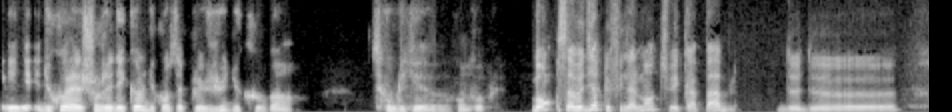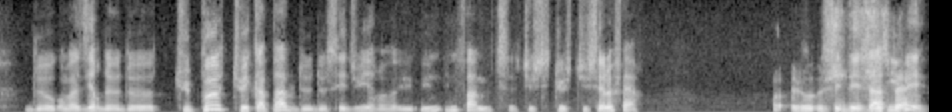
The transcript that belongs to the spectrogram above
et, du coup elle a changé d'école du coup on s'est plus vu du coup ben c'est compliqué quand on se voit plus bon ça veut dire que finalement tu es capable de, de de, on va dire, de, de, tu peux, tu es capable de, de séduire euh, une, une, femme. Tu, tu, tu, sais le faire. Euh, c'est déjà arrivé.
